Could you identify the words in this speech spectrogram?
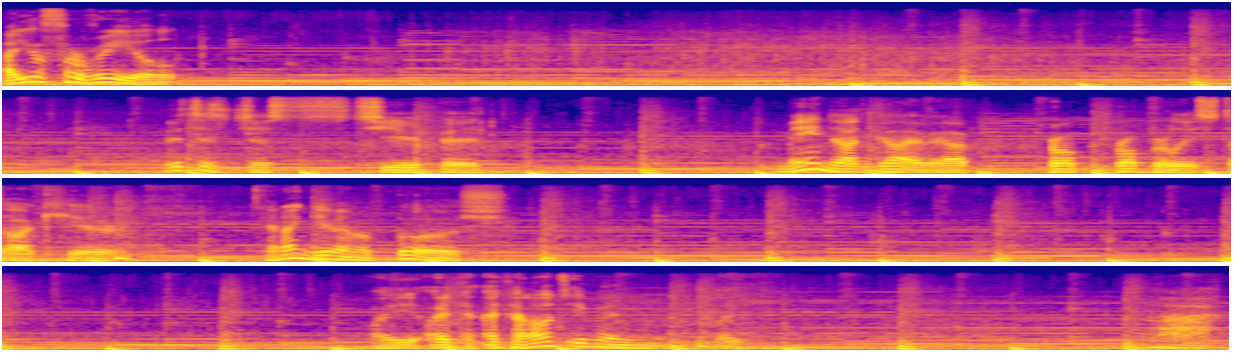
Are you for real? This is just stupid. Me and that guy we are pro properly stuck here. Can I give him a push? I, I, I cannot even, like... Ah.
